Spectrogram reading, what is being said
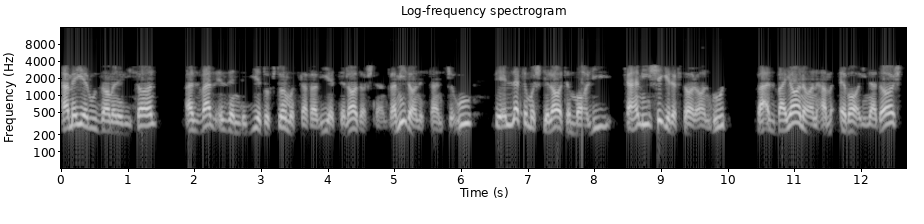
همه روزنامه نویسان از وضع زندگی دکتر مصطفوی اطلاع داشتند و می‌دانستند که او به علت مشکلات مالی که همیشه گرفتار آن بود و از بیان آن هم ابایی نداشت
